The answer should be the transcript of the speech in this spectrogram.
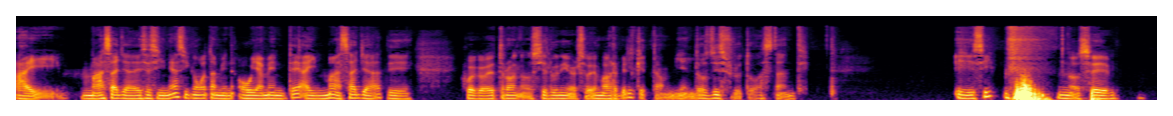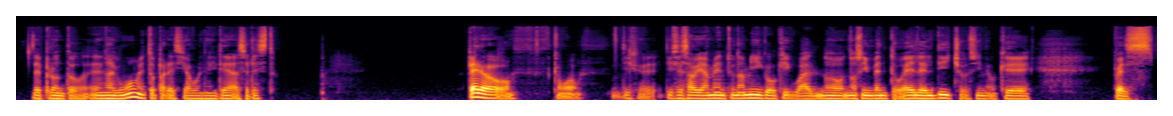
hay más allá de ese cine, así como también obviamente hay más allá de Juego de Tronos y el universo de Marvel, que también los disfruto bastante. Y sí, no sé, de pronto en algún momento parecía buena idea hacer esto. Pero, como dice sabiamente un amigo que igual no, no se inventó él el dicho, sino que pues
